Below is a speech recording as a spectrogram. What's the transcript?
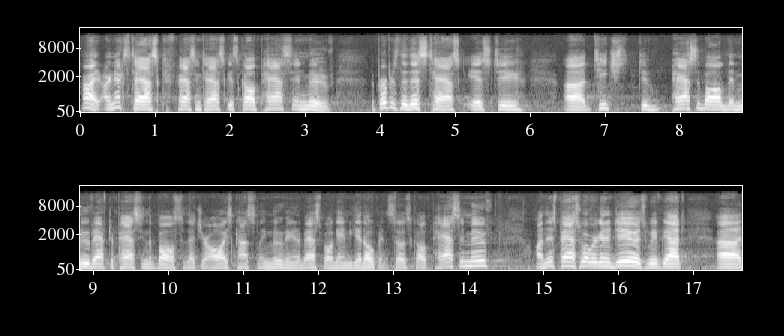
All right, our next task, passing task, is called pass and move. The purpose of this task is to uh, teach to pass the ball, then move after passing the ball so that you're always constantly moving in a basketball game to get open. So it's called pass and move. On this pass, what we're going to do is we've got uh,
